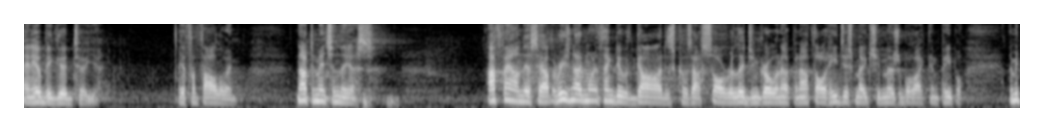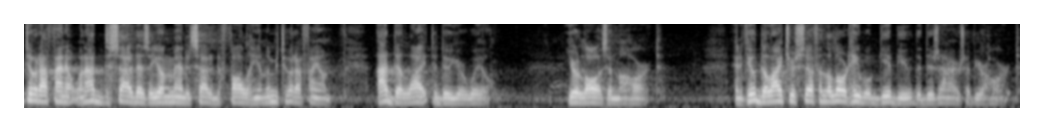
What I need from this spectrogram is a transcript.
and he'll be good to you if I follow him. Not to mention this. I found this out. The reason I didn't want anything to do with God is because I saw religion growing up and I thought He just makes you miserable like them people. Let me tell you what I found out when I decided as a young man decided to follow Him. Let me tell you what I found. I delight to do your will. Your law is in my heart. And if you'll delight yourself in the Lord, He will give you the desires of your heart.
